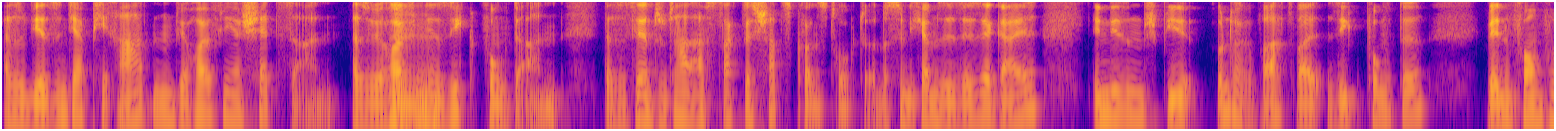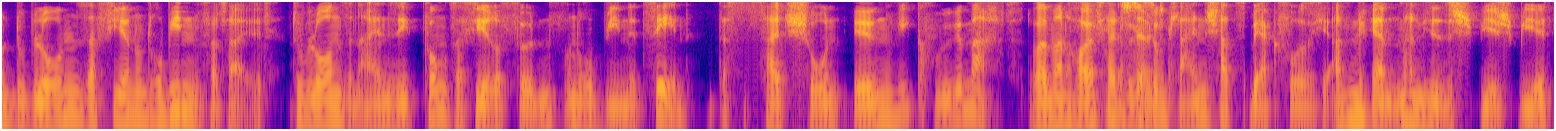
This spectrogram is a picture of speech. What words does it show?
Also wir sind ja Piraten, wir häufen ja Schätze an. Also wir häufen Mhm. ja Siegpunkte an. Das ist ja ein total abstraktes Schatzkonstrukt. Und das finde ich, haben sie sehr, sehr geil in diesem Spiel untergebracht, weil Siegpunkte werden in Form von Dublonen, Saphiren und Rubinen verteilt. Dublonen sind ein Siegpunkt, Saphire fünf und Rubine zehn. das ist halt schon irgendwie cool gemacht. Weil man häuft halt wirklich so einen kleinen Schatzberg vor sich an, während man dieses Spiel spielt.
